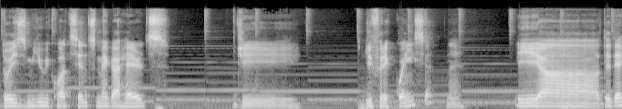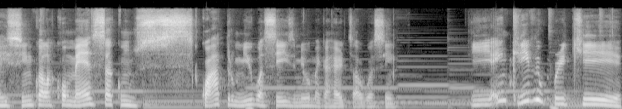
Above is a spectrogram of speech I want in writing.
2.400 MHz de, de frequência, né? E a DDR5 ela começa com s- 4.000 a 6.000 MHz, algo assim. E é incrível porque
